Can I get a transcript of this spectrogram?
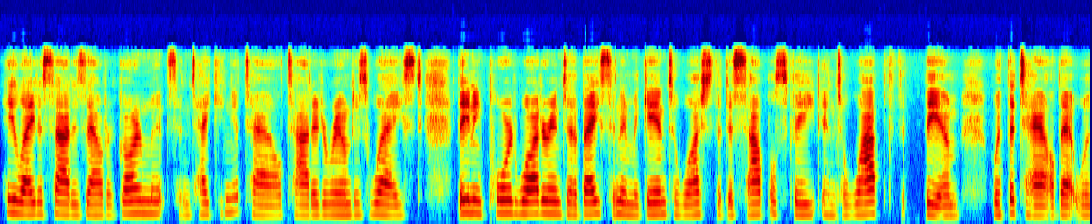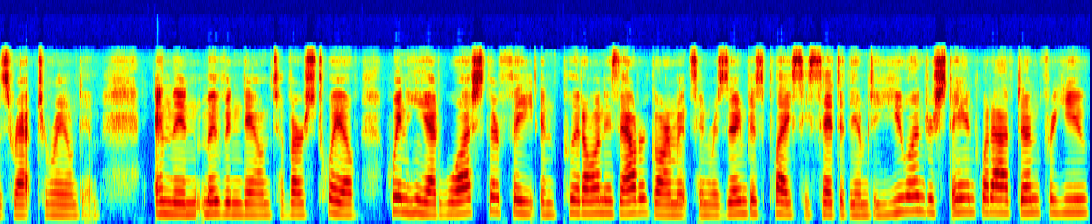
He laid aside his outer garments and taking a towel, tied it around his waist. Then he poured water into a basin and began to wash the disciples' feet and to wipe them with the towel that was wrapped around him. And then moving down to verse 12, when he had washed their feet and put on his outer garments and resumed his place, he said to them, Do you understand what I have done for you?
